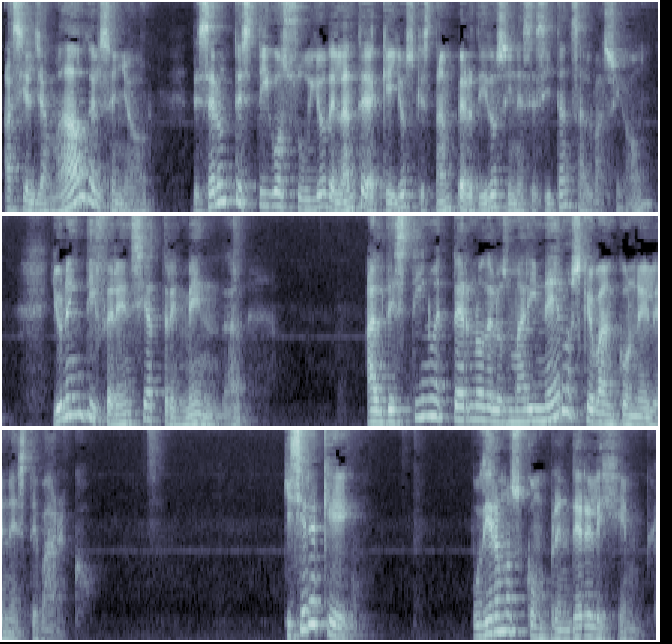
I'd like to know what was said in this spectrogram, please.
hacia el llamado del Señor de ser un testigo suyo delante de aquellos que están perdidos y necesitan salvación. Y una indiferencia tremenda al destino eterno de los marineros que van con él en este barco. Quisiera que pudiéramos comprender el ejemplo.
